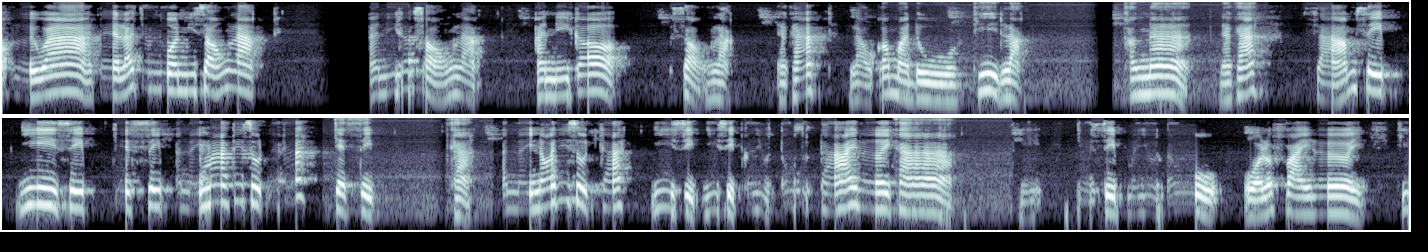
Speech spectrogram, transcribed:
าะห์เลยว่า แต่ละจำนวนมีสองหลัก อันนี้ก็สองหลัก อันนี้ก็สองหลักนะคะ เราก็มาดูที่หลักข้างหน้านะคะสามสิบ ยี่สิบเจ็ดสิบอันไหนมากที่สุดนะคะเจ็ดสิบค่ะ อันไหนน้อยที่สุดคะยี่สิบยี่สิบก็อยู่ตู้สุดท้ายเลยค่ะนี่เจ็ดสิบมาอยู่ตู้หัวรถไฟเลย ที่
